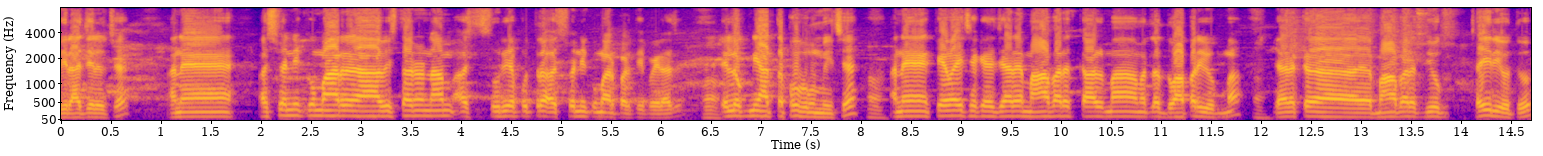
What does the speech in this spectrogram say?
વિરાજેલું છે. અને અશ્વની કુમાર આ વિસ્તારનું નામ સૂર્યપુત્ર અશ્વની કુમાર પરથી પડ્યા છે. એ લોકની આ તપોભૂમિ છે. અને કહેવાય છે કે જ્યારે મહાભારત કાળમાં મતલબ દ્વાપર યુગમાં જ્યારે મહાભારત યુગ થઈ રહ્યું હતું.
